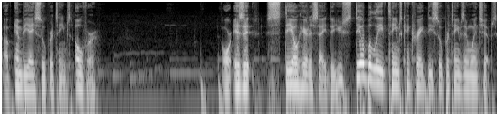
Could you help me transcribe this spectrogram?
of NBA super teams over? Or is it still here to say, do you still believe teams can create these super teams and win chips?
